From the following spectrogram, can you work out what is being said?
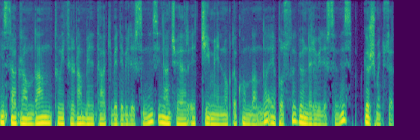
Instagram'dan, Twitter'dan beni takip edebilirsiniz. İnançayar.gmail.com'dan da e-posta gönderebilirsiniz. Görüşmek üzere.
